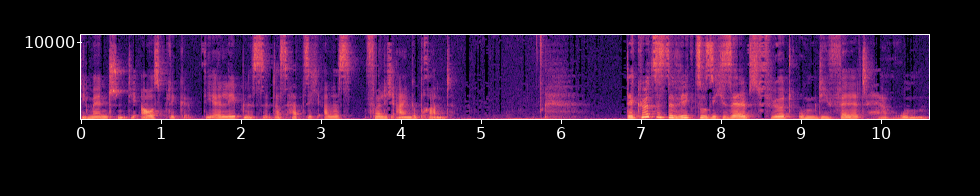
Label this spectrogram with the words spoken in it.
die Menschen, die Ausblicke, die Erlebnisse. Das hat sich alles völlig eingebrannt. Der kürzeste Weg zu sich selbst führt um die Welt herum.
